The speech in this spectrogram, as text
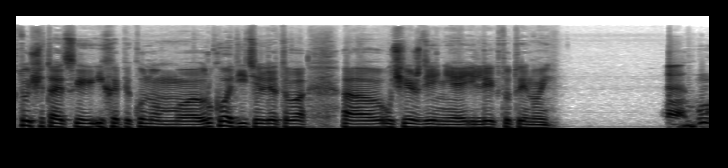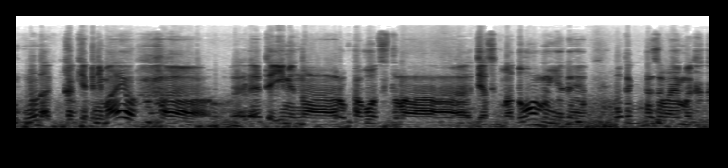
Кто считается их опекуном? Руководитель этого а, учреждения или кто-то иной? Э, ну да, как я понимаю, э, это именно руководство детского дома или ну, так называемых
